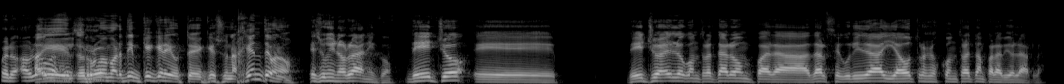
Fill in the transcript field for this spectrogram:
Bueno, hablaba Ahí, Rubén Martín, ¿qué cree usted? ¿Que es un agente o no? Es un inorgánico. De hecho, eh, de hecho, a él lo contrataron para dar seguridad y a otros los contratan para violarla.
